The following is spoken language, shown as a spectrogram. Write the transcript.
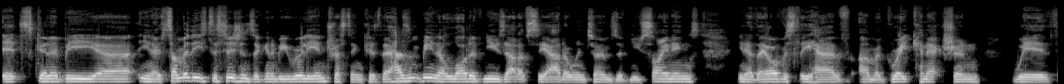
it's going to be, uh, you know, some of these decisions are going to be really interesting because there hasn't been a lot of news out of Seattle in terms of new signings. You know, they obviously have um, a great connection with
